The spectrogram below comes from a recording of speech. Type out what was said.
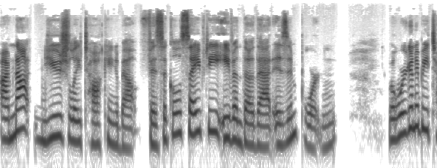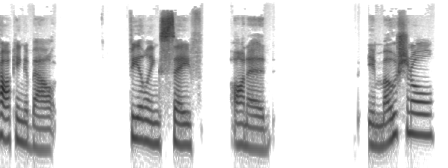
I'm not usually talking about physical safety, even though that is important, but we're going to be talking about feeling safe on a emotional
